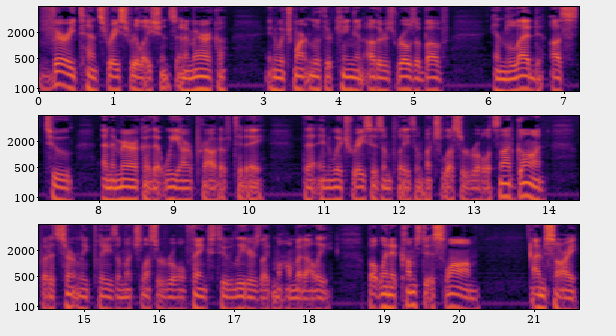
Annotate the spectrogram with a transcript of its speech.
very tense race relations in America, in which Martin Luther King and others rose above and led us to an America that we are proud of today that in which racism plays a much lesser role. It's not gone, but it certainly plays a much lesser role thanks to leaders like Muhammad Ali. But when it comes to Islam, I'm sorry,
